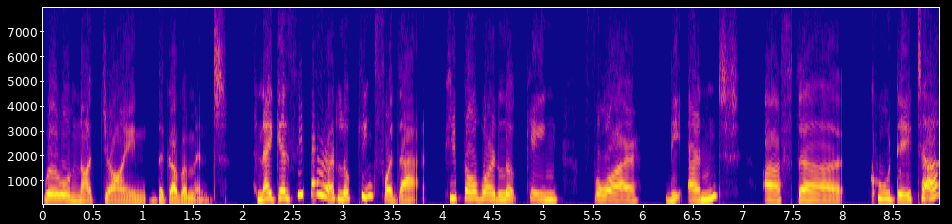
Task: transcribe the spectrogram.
we will not join the government. And I guess people were looking for that. People were looking for the end of the coup d'etat,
